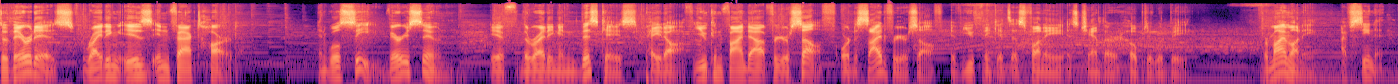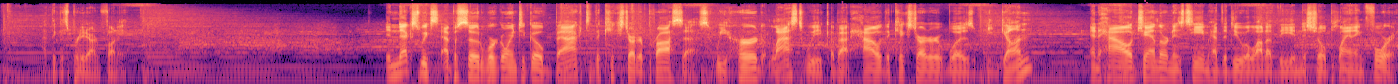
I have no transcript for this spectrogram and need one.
So there it is. Writing is, in fact, hard. And we'll see very soon if the writing in this case paid off. You can find out for yourself or decide for yourself if you think it's as funny as Chandler hoped it would be. For my money, I've seen it. I think it's pretty darn funny. In next week's episode, we're going to go back to the Kickstarter process. We heard last week about how the Kickstarter was begun and how Chandler and his team had to do a lot of the initial planning for it.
